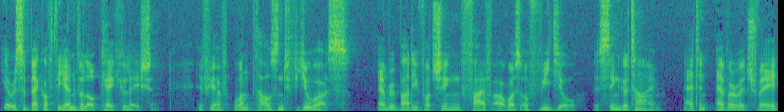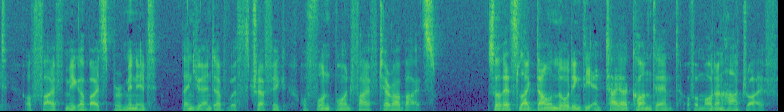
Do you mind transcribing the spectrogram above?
Here is a back of the envelope calculation. If you have 1000 viewers, everybody watching 5 hours of video a single time at an average rate of 5 megabytes per minute, then you end up with traffic of 1.5 terabytes. So that's like downloading the entire content of a modern hard drive.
